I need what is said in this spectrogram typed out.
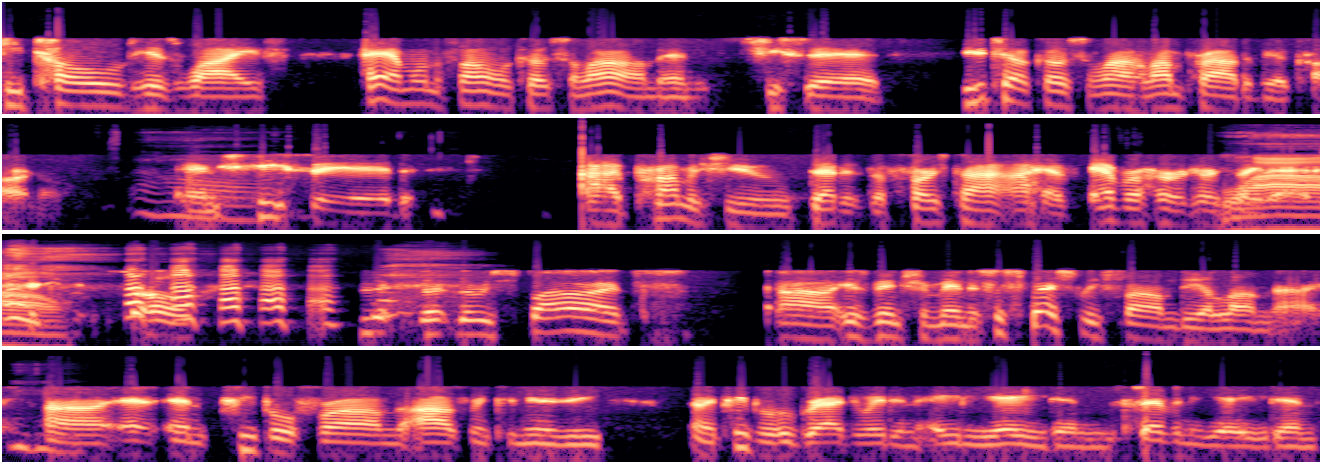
he told his wife, "Hey, I'm on the phone with Coach Salam," and she said, "You tell Coach Salam I'm proud to be a Cardinal." Oh. And he said, I promise you, that is the first time I have ever heard her say Wow. that. so the, the, the response uh, has been tremendous, especially from the alumni Mhm. uh, and, and people from the Osborne community. I mean, people who graduated in '88 and '78, and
